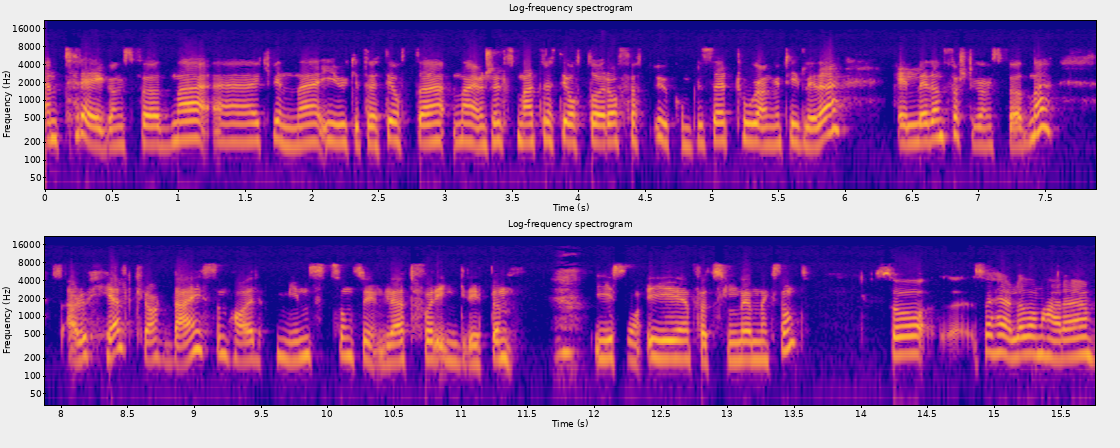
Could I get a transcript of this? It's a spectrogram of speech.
en tregangsfødende uh, kvinne i uke 38, nei, unnskyld, som er 38 år og født ukomplisert to ganger tidligere, eller en førstegangsfødende, så er det jo helt klart deg som har minst sannsynlighet for inngripen i, i fødselen din. ikke sant? Så, så hele den her eh,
